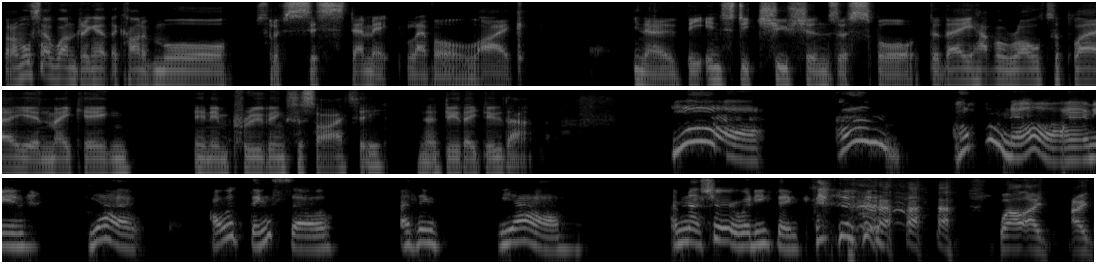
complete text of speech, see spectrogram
But I'm also wondering at the kind of more sort of systemic level, like, you know, the institutions of sport, do they have a role to play in making, in improving society? You know, do they do that? Yeah. Um, I don't know. I mean, yeah, I would think so. I think, yeah, I'm not sure. What do you think? well, I, I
